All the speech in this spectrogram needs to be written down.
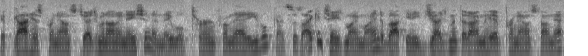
if God has pronounced judgment on a nation and they will turn from that evil, God says I can change my mind about any judgment that I may have pronounced on that.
